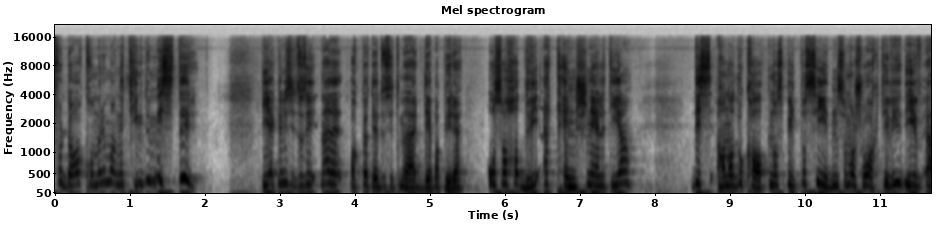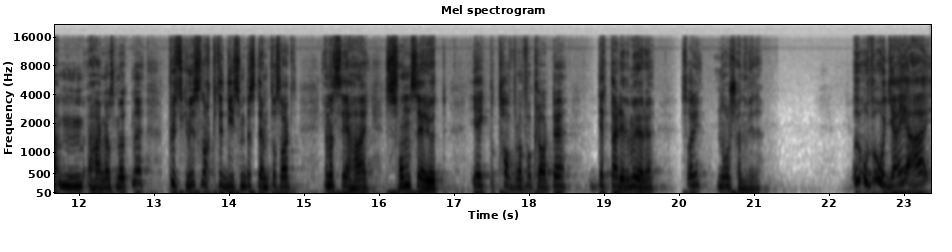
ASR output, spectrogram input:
For da kommer det mange ting du mister. Jeg kunne sitte og si nei, nei akkurat det du sitter med der, det papiret. Og så hadde vi attention hele tida han advokaten var spilt på siden, som var så aktiv i de um. Plutselig kunne vi snakke til de som bestemte og sagt ja, men se her, sånn ser det ut. Jeg gikk på tavla og forklarte dette er det vi må gjøre. Sorry, nå skjønner vi det. Og, og jeg er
